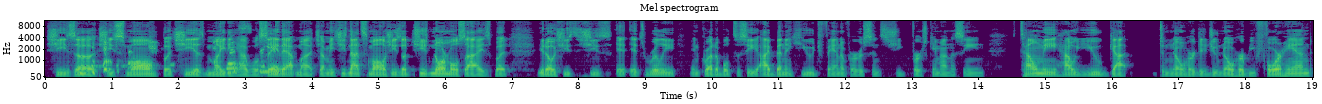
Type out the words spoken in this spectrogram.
She's uh, she's small, but she is mighty. That's I will say that much. I mean, she's not small. She's a she's normal size, but you know, she's she's it, it's really incredible to see. I've been a huge fan of her since she first came on the scene. Tell me how you got to know her. Did you know her beforehand?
